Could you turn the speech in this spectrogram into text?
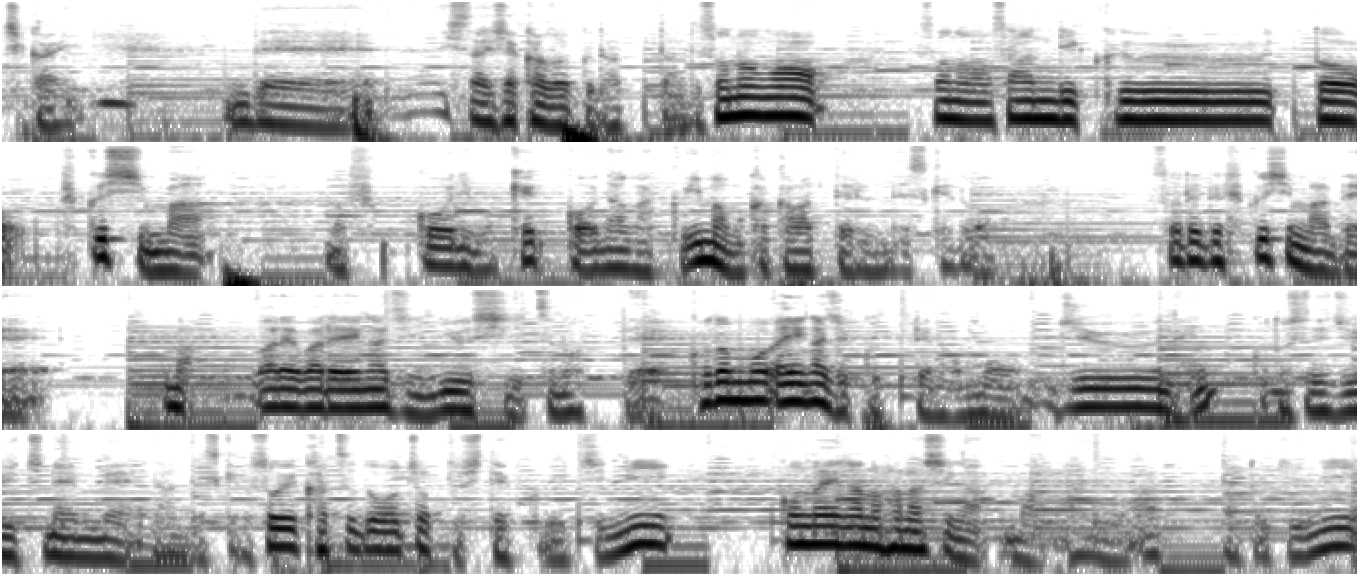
近い、うん、で被災者家族だったんでその後その三陸と福島の復興にも結構長く今も関わってるんですけどそれで福島でまあ、我々映画人有志募って子ども映画塾っていうのはもう10年今年で11年目なんですけどそういう活動をちょっとしていくうちにこの映画の話が、まあ、あのあった時に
